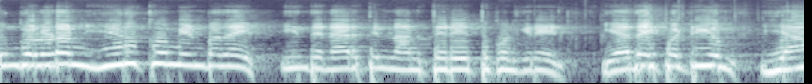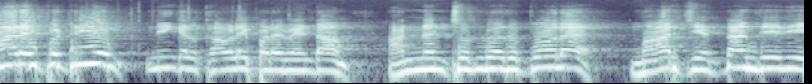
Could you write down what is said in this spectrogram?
உங்களுடன் இருக்கும் என்பதை இந்த நேரத்தில் நான் தெரிவித்துக் கொள்கிறேன். எதை பற்றியும் யாரை பற்றியும் நீங்கள் கவலைப்பட வேண்டாம். அண்ணன் சொல்வது போல மார்ச் எட்டாம் தேதி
